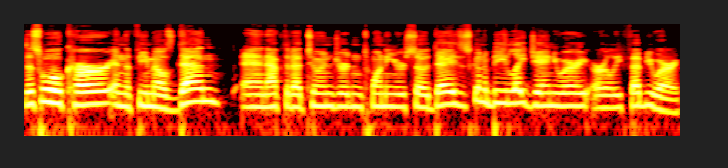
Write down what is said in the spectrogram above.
This will occur in the female's den, and after that 220 or so days, it's going to be late January, early February.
